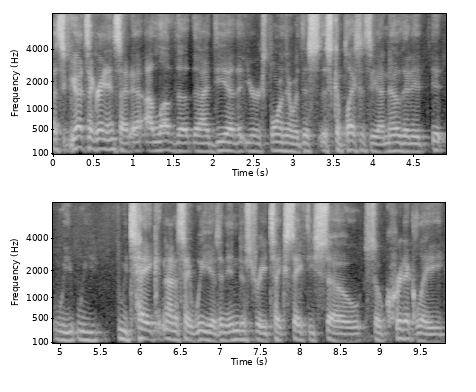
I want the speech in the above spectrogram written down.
That's that's a great insight. I love the, the idea that you're exploring there with this this complacency. I know that it, it we we we take not to say we as an industry take safety so so critically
